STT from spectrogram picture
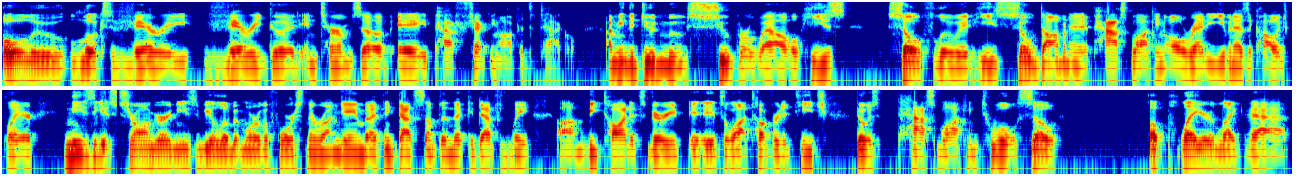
Olu looks very, very good in terms of a pass protecting offensive tackle. I mean, the dude moves super well. He's so fluid. He's so dominant at pass blocking already, even as a college player. Needs to get stronger. Needs to be a little bit more of a force in the run game. But I think that's something that could definitely um, be taught. It's very, it- it's a lot tougher to teach those pass blocking tools. So a player like that,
